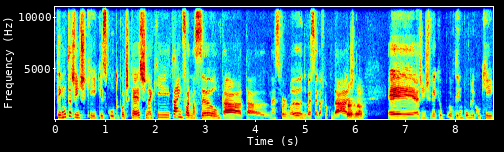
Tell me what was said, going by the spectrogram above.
tem muita gente que, que escuta o podcast, né? Que está em formação, está tá, né, se formando, vai sair da faculdade. Uhum. Tá? É, a gente vê que eu tenho um público que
